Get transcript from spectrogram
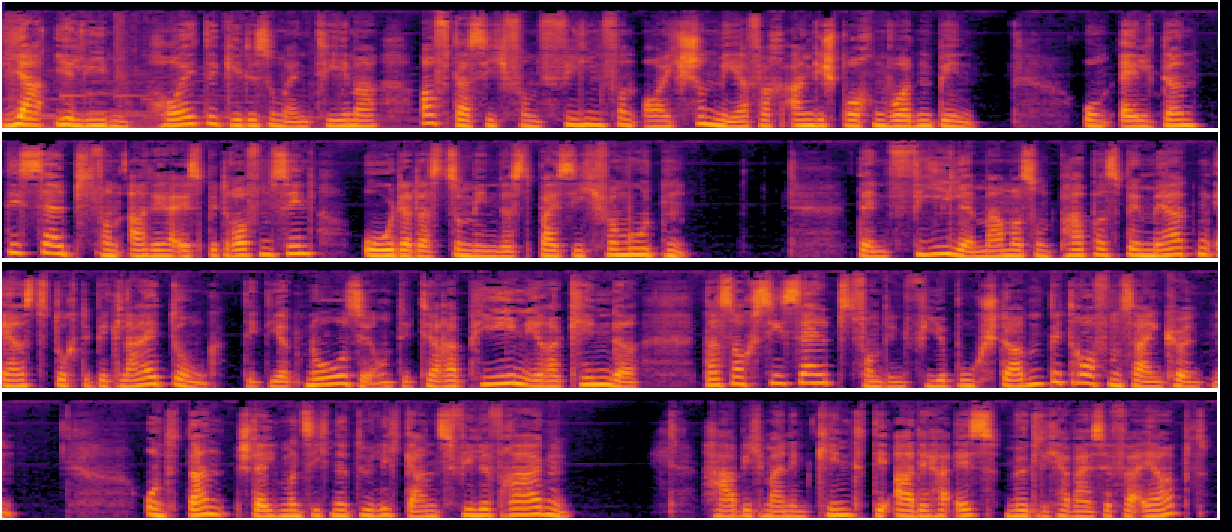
Ja, ihr Lieben, heute geht es um ein Thema, auf das ich von vielen von euch schon mehrfach angesprochen worden bin. Um Eltern, die selbst von ADHS betroffen sind oder das zumindest bei sich vermuten. Denn viele Mamas und Papas bemerken erst durch die Begleitung, die Diagnose und die Therapien ihrer Kinder, dass auch sie selbst von den vier Buchstaben betroffen sein könnten. Und dann stellt man sich natürlich ganz viele Fragen. Habe ich meinem Kind die ADHS möglicherweise vererbt?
